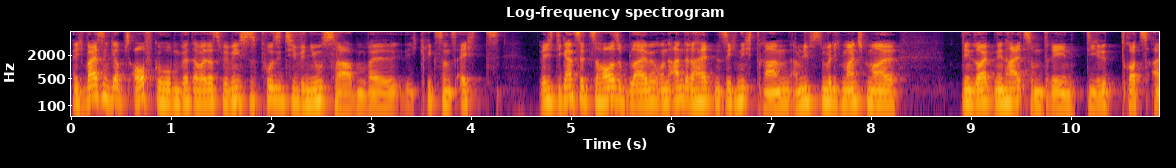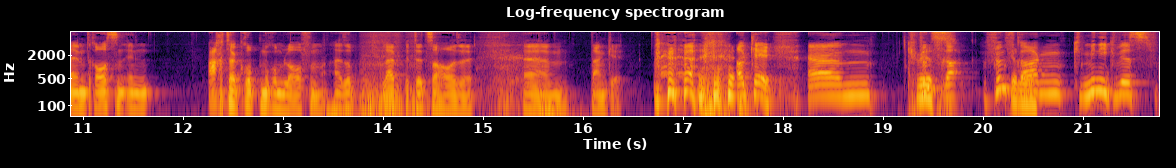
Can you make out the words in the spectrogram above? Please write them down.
ich weiß nicht, ob es aufgehoben wird, aber dass wir wenigstens positive News haben, weil ich krieg sonst echt, wenn ich die ganze Zeit zu Hause bleibe und andere halten sich nicht dran, am liebsten würde ich manchmal den Leuten den Hals umdrehen, die trotz allem draußen in Achtergruppen rumlaufen. Also bleibt bitte zu Hause. Ähm, danke. okay. Ähm, Quiz. fünf genau. Fragen, Mini-Quiz,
